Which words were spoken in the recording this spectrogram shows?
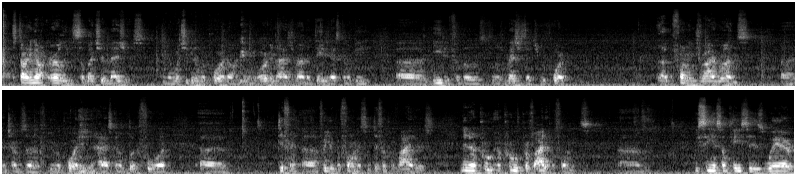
uh, starting out early select your measures. You know what you're going to report on, getting organized around the data that's going to be uh, needed for those for those measures that you report. Uh, performing dry runs uh, in terms of your reporting and how that's going to look for uh, different for your performance with different providers, and then improve improve provider performance. Um, we see in some cases where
